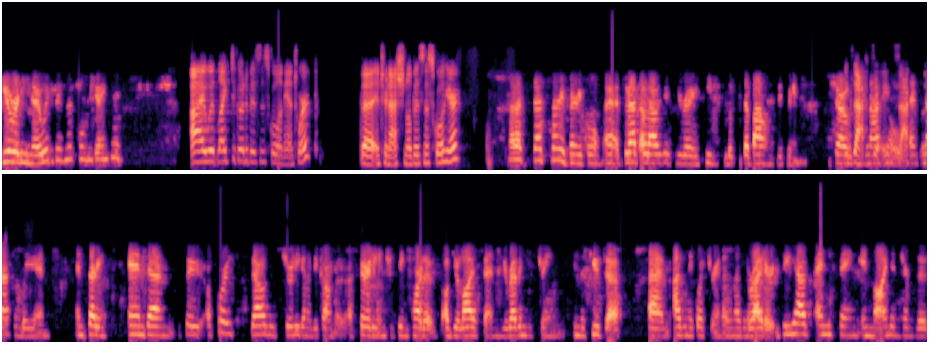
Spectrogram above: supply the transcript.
Do you already know which business school you're going to? I would like to go to business school in Antwerp, the international business school here. No, that's that's very very cool. Uh, so that allows you to really keep the, the balance between shows Exactly, international exactly. internationally and and studying. And um, so of course sales is surely going to become a, a fairly interesting part of, of your life and your revenue stream in the future. Um, as an equestrian and as a rider, do you have anything in mind in terms of,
